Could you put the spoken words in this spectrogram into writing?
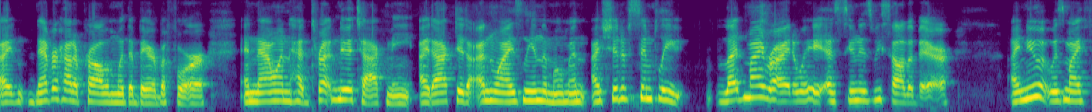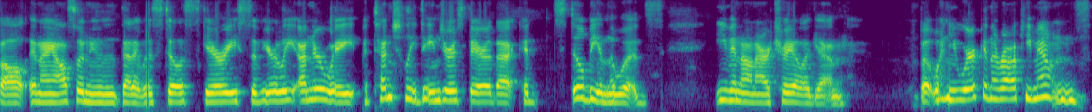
I'd never had a problem with a bear before, and now one had threatened to attack me. I'd acted unwisely in the moment. I should have simply led my ride away as soon as we saw the bear. I knew it was my fault, and I also knew that it was still a scary, severely underweight, potentially dangerous bear that could still be in the woods, even on our trail again. But when you work in the Rocky Mountains,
